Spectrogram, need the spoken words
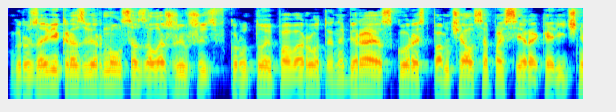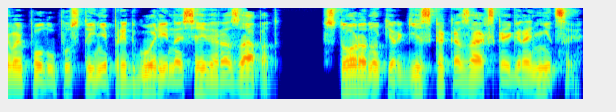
Грузовик развернулся, заложившись в крутой поворот и набирая скорость, помчался по серо-коричневой полупустыне предгорий на северо-запад, в сторону киргизско-казахской границы.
